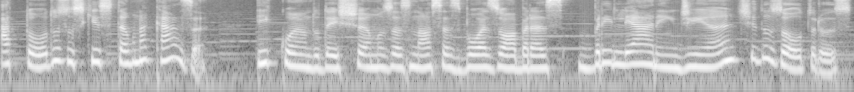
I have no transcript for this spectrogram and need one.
a todos os que estão na casa. E quando deixamos as nossas boas obras brilharem diante dos outros,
